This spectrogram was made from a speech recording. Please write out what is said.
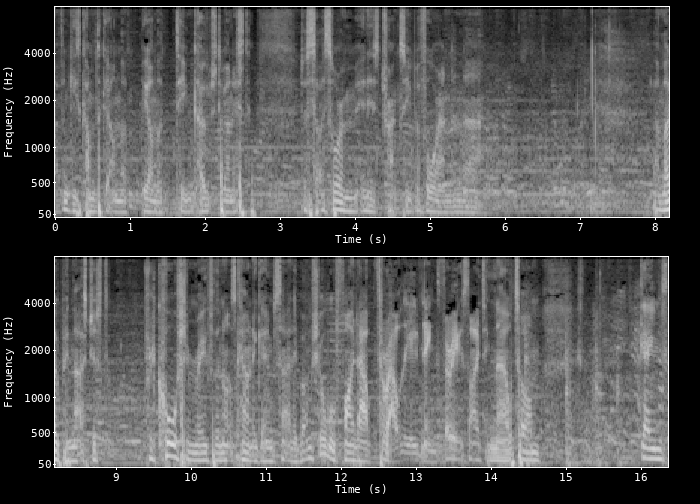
I think he's come to get on the be on the team coach. To be honest, just I saw him in his tracksuit beforehand, and uh, I'm hoping that's just precautionary for the Notts County game Saturday. But I'm sure we'll find out throughout the evening. It's very exciting now, Tom. Games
